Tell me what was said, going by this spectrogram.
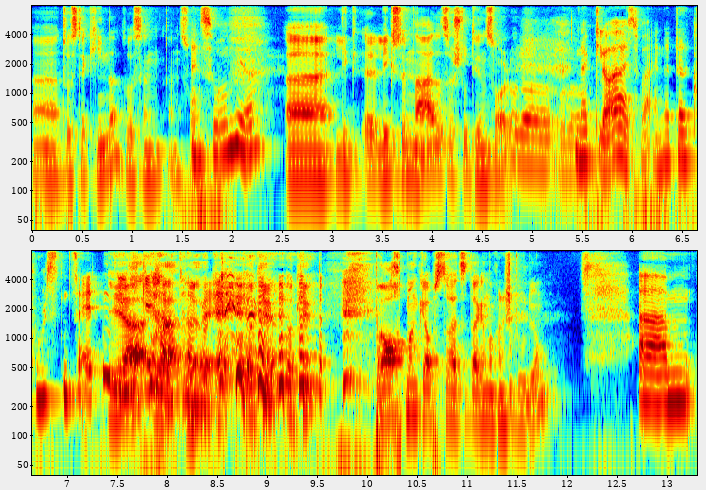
äh, du hast ja Kinder, du hast einen, einen Sohn. Ein Sohn, ja. Äh, leg, äh, legst du ihm nahe, dass er studieren soll? Oder, oder? Na klar, es war eine der coolsten Zeiten, die ja, ich gehabt ja, habe. Ja, okay, okay, okay. Braucht man, glaubst du, heutzutage noch ein Studium? Ähm,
